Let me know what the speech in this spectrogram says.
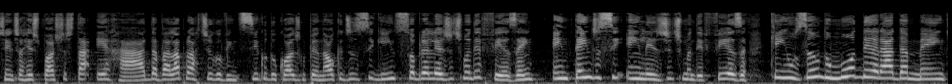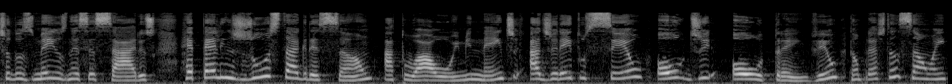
Gente, a resposta está errada. Vai lá para o artigo 25 do Código Penal que diz o seguinte sobre a legítima defesa, hein? Entende-se em legítima defesa quem, usando moderadamente dos meios necessários, repele injusta agressão, atual ou iminente, a direito seu ou de outrem, viu? Então presta atenção, hein?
